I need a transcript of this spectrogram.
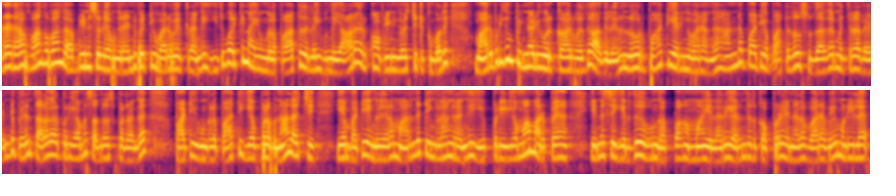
அடடா வாங்க வாங்க அப்படின்னு சொல்லி அவங்க ரெண்டு பேர்ட்டையும் வரவேற்கிறாங்க. இது வரைக்கும் நான் இவங்களை பார்த்ததில்ல. இவங்க யாராக இருக்கும் அப்படின்னு யோசிச்சுட்டு இருக்கும்போது மறுபடியும் பின்னாடி ஒரு கார் வருது அதிலிருந்து ஒரு பாட்டி இறங்கி வராங்க. அந்த பாட்டியை பார்த்ததும் சுதாகர் மித்ரா ரெண்டு பேரும் தலகால் புரியாமல் சந்தோஷப்படுறாங்க. பாட்டி உங்களை பார்த்து எவ்வளவு நாள் ஆச்சு? என் பாட்டி எங்களையெல்லாம் மறந்துட்டீங்களாங்கிறாங்க. எப்படி அம்மா மறப்பேன்? என்ன செய்கிறது உங்கள் அப்பா அம்மா எல்லோரும் இறந்ததுக்கப்புறம் என்னால் வரவே முடியல.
